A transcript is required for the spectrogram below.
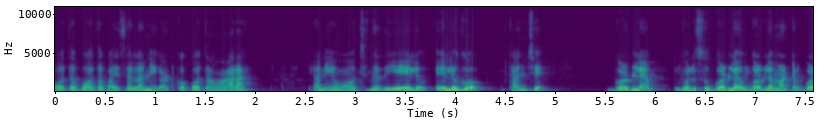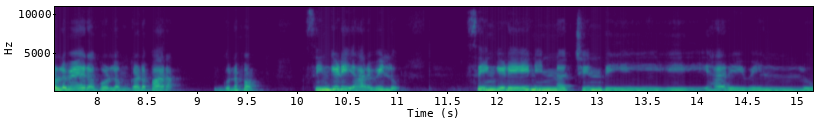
పోత పోత పైసలన్నీ కట్టుకోపోతావారా? అని ఏమో వచ్చింది అది. ఏలు ఎలుగు కంచె. గొడ్లెం గొలుసు గొడ్లెం గొడ్లెం అంటారు. గొడ్లమేర గొడ్లం గడపార గుణపం సింగిడి హరివిల్లు. సింగిడి నిన్నొచ్చింది హరివిల్లు.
